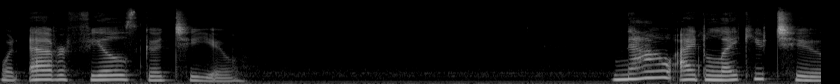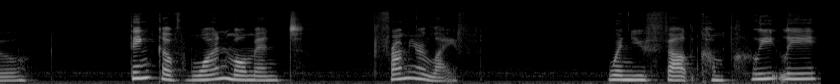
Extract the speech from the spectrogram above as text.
Whatever feels good to you. Now I'd like you to think of one moment from your life when you felt completely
